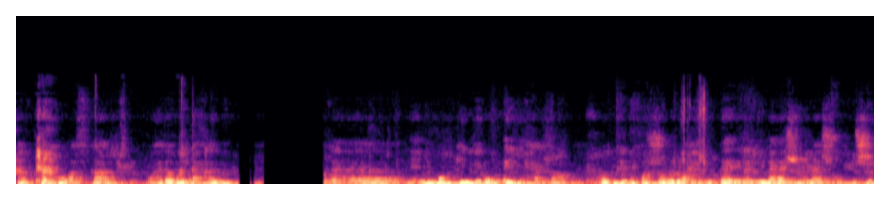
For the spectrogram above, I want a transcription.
كنقترحوا أفكار وهذا هو الأهم. آه يعني ممكن نديروا أي حاجة ممكن نخرجوا من واحد الدائرة اللي ما عجبناش ونمشيو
